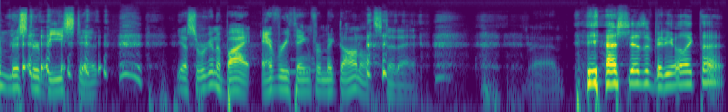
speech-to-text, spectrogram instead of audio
Mr. Beast it. Yeah, so we're gonna buy everything from McDonald's today. Man, yeah, she has a video like that.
